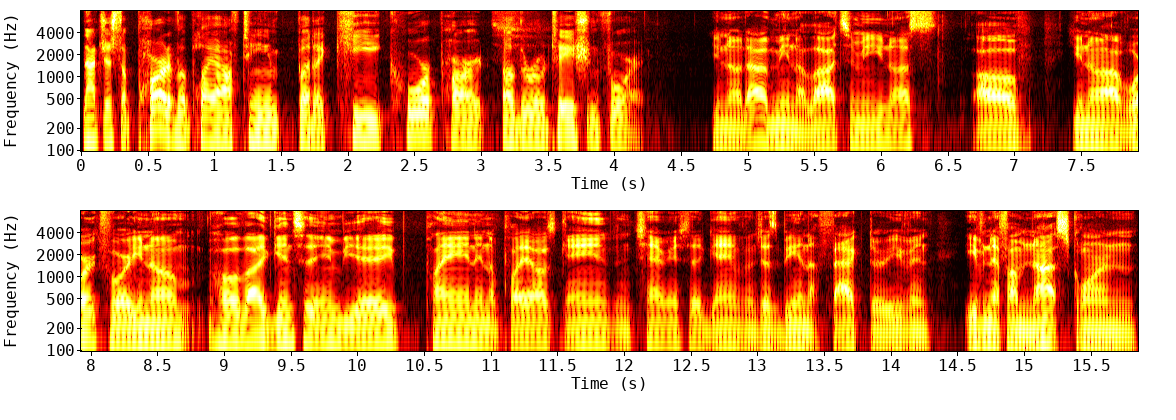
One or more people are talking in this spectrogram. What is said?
not just a part of a playoff team, but a key core part of the rotation for it? You know that would mean a lot to me you know that's all you know, I've worked for, you know, whole life getting to the NBA, playing in the playoffs games and championship games and just being a factor even even if I'm not scoring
